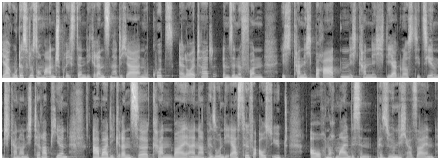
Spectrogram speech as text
Ja, gut, dass du das nochmal ansprichst, denn die Grenzen hatte ich ja nur kurz erläutert im Sinne von, ich kann nicht beraten, ich kann nicht diagnostizieren und ich kann auch nicht therapieren, aber die Grenze kann bei einer Person, die Ersthilfe ausübt, auch nochmal ein bisschen persönlicher sein.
